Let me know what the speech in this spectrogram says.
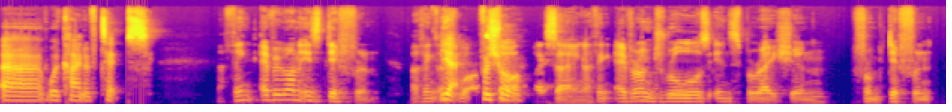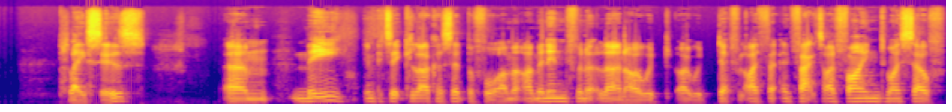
Uh, what kind of tips? I think everyone is different. I think that's yeah, what I'll for sure. by saying. I think everyone draws inspiration from different places. Um, me in particular, like I said before, I'm a, I'm an infinite learner. I would I would definitely. I in fact, I find myself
